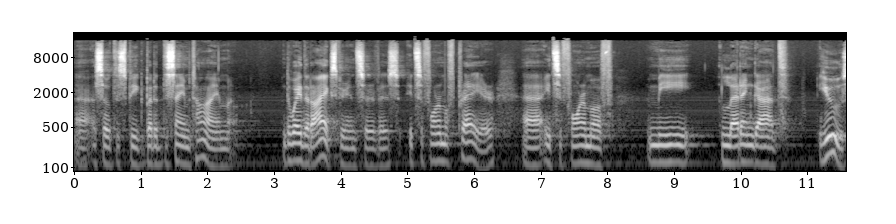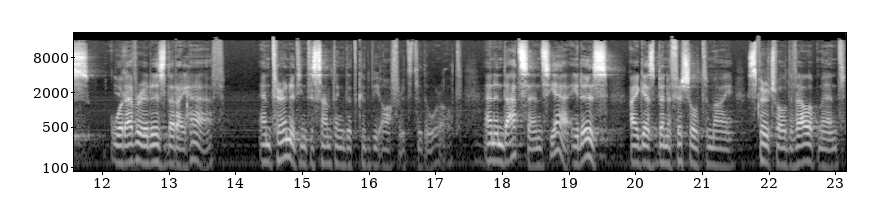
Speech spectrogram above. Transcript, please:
uh, so to speak. But at the same time, the way that I experience service, it's a form of prayer. Uh, it's a form of me letting God use whatever it is that I have and turn it into something that could be offered to the world. And in that sense, yeah, it is, I guess, beneficial to my spiritual development.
